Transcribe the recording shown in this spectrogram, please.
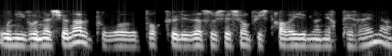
au niveau national pour, euh, pour que les associations puissent travailler de manière pérenne.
